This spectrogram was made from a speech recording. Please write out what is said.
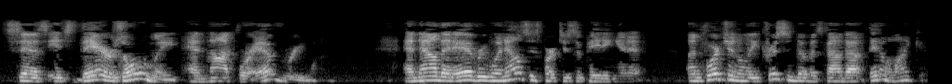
says it's theirs only and not for everyone. And now that everyone else is participating in it, unfortunately, Christendom has found out they don't like it.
